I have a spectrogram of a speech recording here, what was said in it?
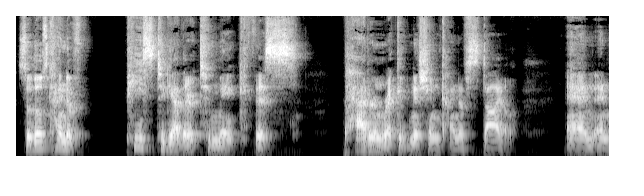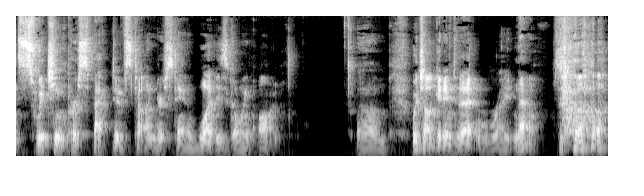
So those kind of piece together to make this pattern recognition kind of style and, and switching perspectives to understand what is going on. Um, which I'll get into that right now. So,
